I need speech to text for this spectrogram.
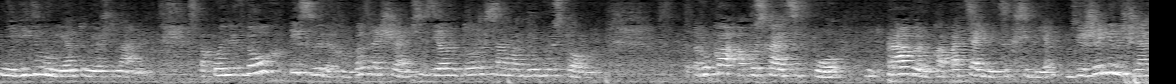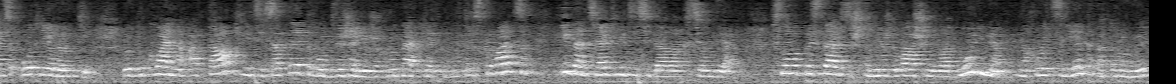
невидимую ленту между нами. Спокойный вдох и с выдохом возвращаемся. Сделаем то же самое в другую сторону рука опускается в пол, правая рука подтягивается к себе, движение начинается от левой руки. Вы буквально отталкиваетесь от этого движения, уже грудная клетка будет раскрываться, и дотягиваете себя локтем вверх. Снова представьте, что между вашими ладонями находится лента, которую вы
